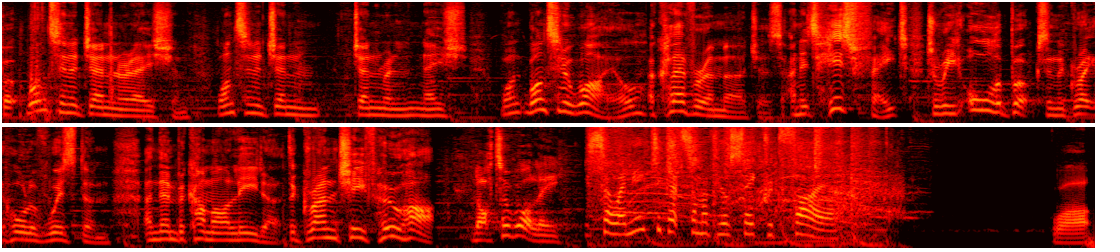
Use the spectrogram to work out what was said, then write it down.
But once in a generation, once in a gen generation, one, once in a while, a clever emerges, and it's his fate to read all the books in the Great Hall of Wisdom and then become our leader, the Grand Chief Hoo Ha. Not a Wally. So I need to get some of your sacred fire. What?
